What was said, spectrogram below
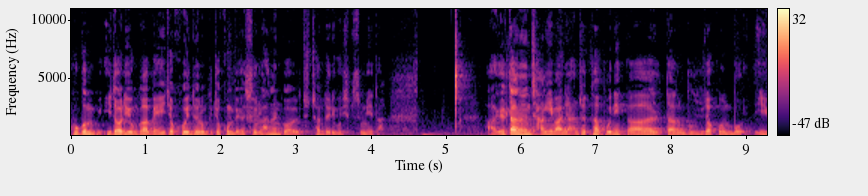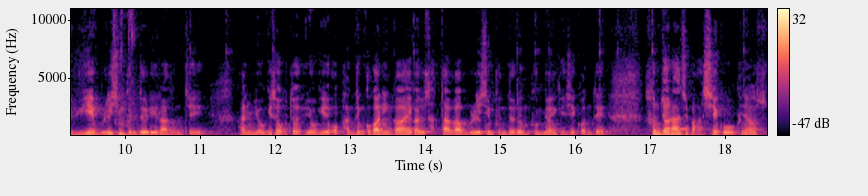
혹은 이더리움과 메이저 코인들은 무조건 매수를 하는 걸 추천드리고 싶습니다. 아, 일단은 장이 많이 안 좋다 보니까 일단은 무조건 뭐 이 위에 물리신 분들이라든지 아니면 여기서부터 여기 어 반등 구간인가 해가지고 샀다가 물리신 분들은 분명히 계실 건데 손절하지 마시고 그냥 수-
